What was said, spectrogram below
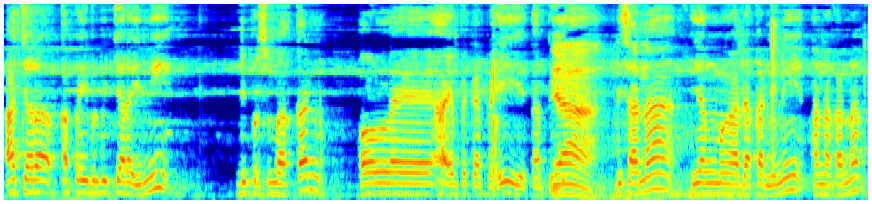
acara KPI berbicara ini dipersembahkan oleh HMP KPI tapi Ya. di sana yang mengadakan ini anak-anak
